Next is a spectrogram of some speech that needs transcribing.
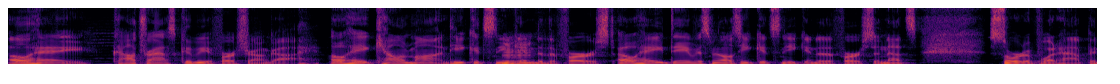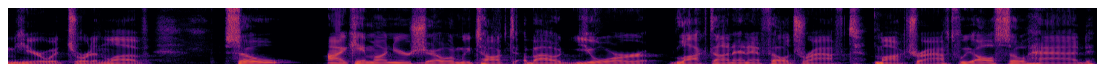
oh, hey, Kyle Trask could be a first round guy. Oh, hey, Kellen Mond, he could sneak mm-hmm. into the first. Oh, hey, Davis Mills, he could sneak into the first. And that's sort of what happened here with Jordan Love. So I came on your show and we talked about your locked on NFL draft mock draft. We also had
